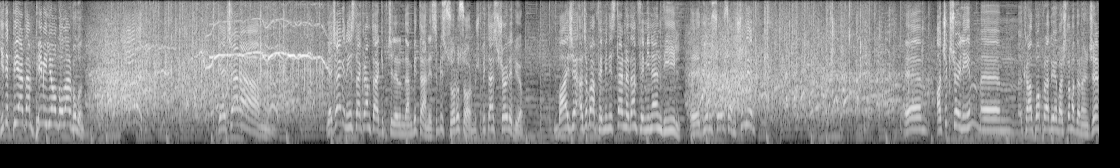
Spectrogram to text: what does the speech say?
Gidip bir yerden bir milyon dolar bulun. Evet. Geçen an... Geçen gün Instagram takipçilerinden bir tanesi bir soru sormuş. Bir tanesi şöyle diyor. Bayce acaba feministler neden feminen değil ee, diye bir soru sormuş. Şimdi ee, açık söyleyeyim, e, Kral Pop Radyo'ya başlamadan önce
